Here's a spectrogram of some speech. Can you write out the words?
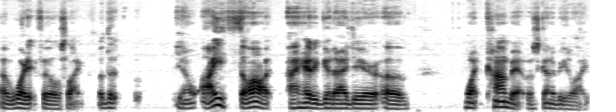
of what it feels like. But the, you know, I thought I had a good idea of what combat was going to be like.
